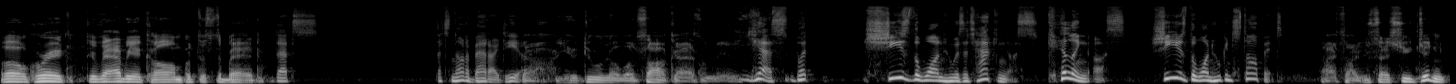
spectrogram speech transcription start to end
Oh, great. Give Abby a call and put this to bed. That's. That's not a bad idea. Oh, you do know what sarcasm is. Yes, but she's the one who is attacking us, killing us. She is the one who can stop it. I thought you said she didn't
